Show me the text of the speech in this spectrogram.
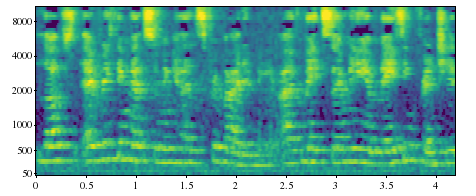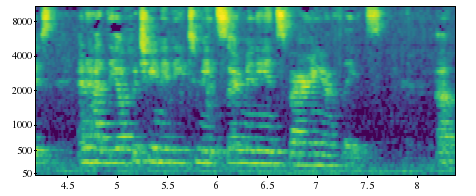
loved everything that swimming has provided me. I've made so many amazing friendships and had the opportunity to meet so many inspiring athletes. Uh,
